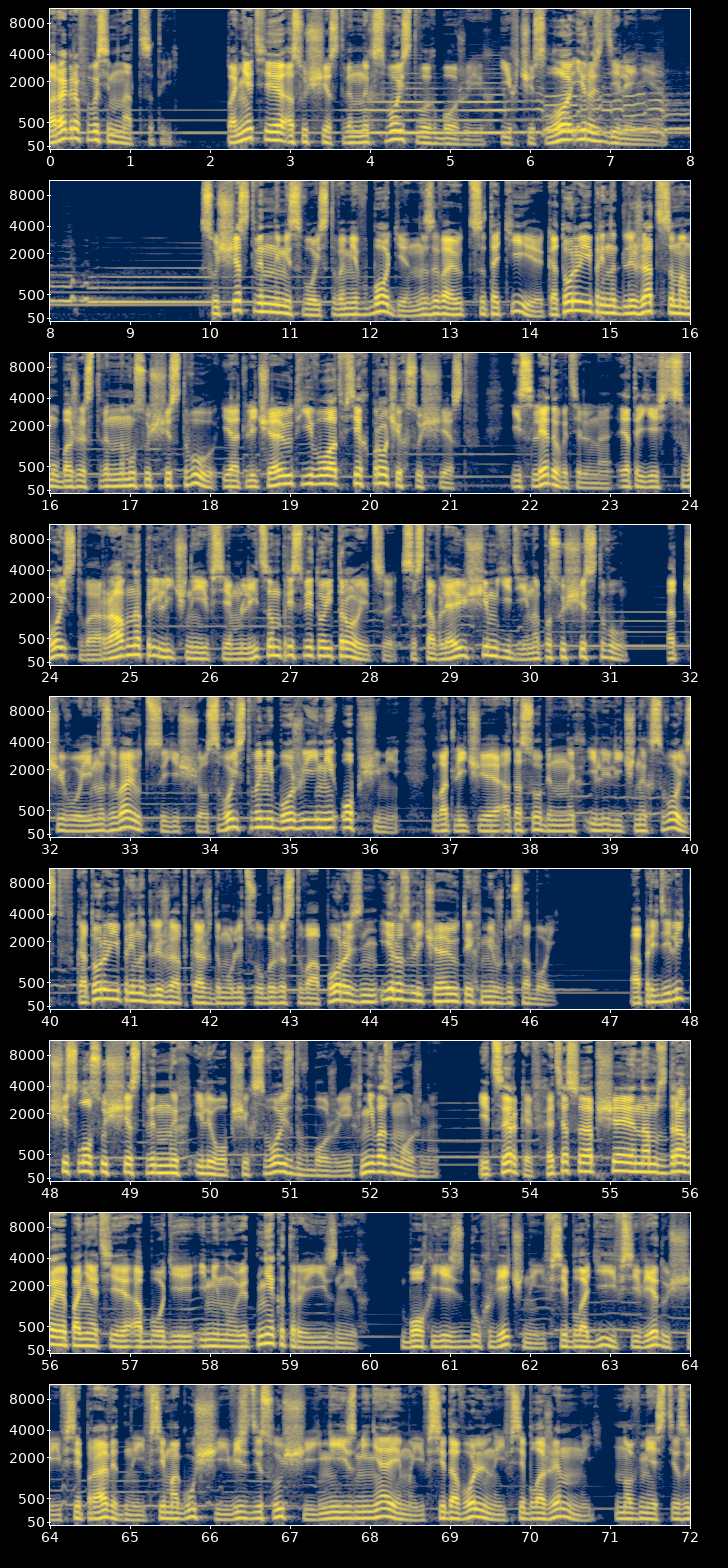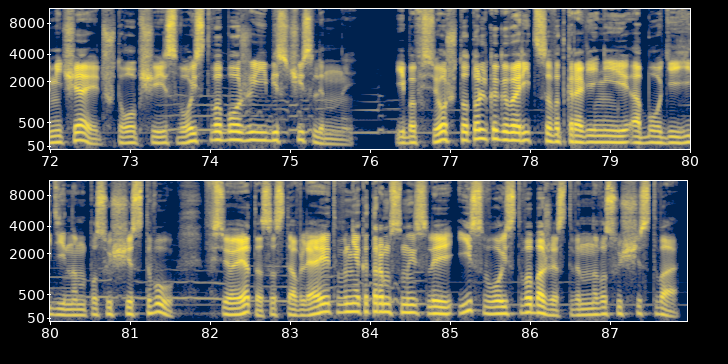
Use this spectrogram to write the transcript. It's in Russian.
Параграф 18. Понятие о существенных свойствах Божиих, их число и разделение. Существенными свойствами в Боге называются такие, которые принадлежат самому божественному существу и отличают его от всех прочих существ. И, следовательно, это есть свойства, равно приличные всем лицам Пресвятой Троицы, составляющим едино по существу, отчего и называются еще свойствами Божиими общими, в отличие от особенных или личных свойств, которые принадлежат каждому лицу божества порознь и различают их между собой. Определить число существенных или общих свойств Божиих невозможно. И Церковь, хотя сообщая нам здравое понятие о Боге, именует некоторые из них. Бог есть Дух Вечный, Всеблагий, Всеведущий, Всеправедный, Всемогущий, Вездесущий, Неизменяемый, Вседовольный, Всеблаженный, но вместе замечает, что общие свойства Божии бесчисленны ибо все, что только говорится в откровении о Боге едином по существу, все это составляет в некотором смысле и свойства божественного существа.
